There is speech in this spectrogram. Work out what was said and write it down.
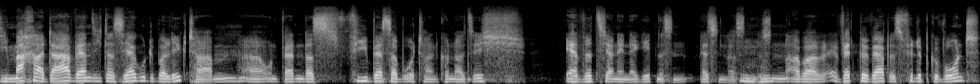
die Macher da werden sich das sehr gut überlegt haben äh, und werden das viel besser beurteilen können als ich er wird sich an den Ergebnissen messen lassen mhm. müssen. Aber Wettbewerb ist Philipp gewohnt.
